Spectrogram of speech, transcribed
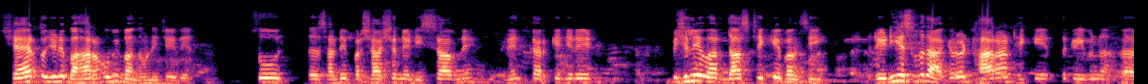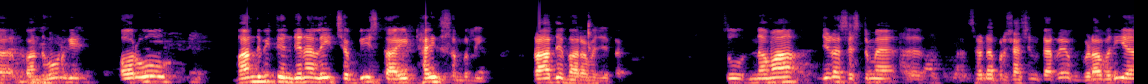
ਸ਼ਹਿਰ ਤੋਂ ਜਿਹੜੇ ਬਾਹਰ ਉਹ ਵੀ ਬੰਦ ਹੋਣੇ ਚਾਹੀਦੇ ਆ। ਸੋ ਸਾਡੇ ਪ੍ਰਸ਼ਾਸਨ ਨੇ, ਡੀਸੀ ਸਾਹਿਬ ਨੇ ਮਿਹਨਤ ਕਰਕੇ ਜਿਹੜੇ ਪਿਛਲੇ ਵਾਰ 10 ਠੇਕੇ ਬੰਦ ਸੀ, ਰੇਡੀਅਸ ਵਧਾ ਕੇ ਉਹ 18 ਠੇਕੇ ਤਕਰੀਬਨ ਬੰਦ ਹੋਣਗੇ ਔਰ ਉਹ ਬੰਦ ਵੀ ਤਿੰਨ ਦਿਨਾਂ ਲਈ 26 27 28 ਦਸੰਬਰ ਲਈ, ਰਾਤ ਦੇ 12 ਵਜੇ ਤੱਕ। ਸੋ, ਨਵਾਂ ਜਿਹੜਾ ਸਿਸਟਮ ਹੈ ਸਾਡਾ ਪ੍ਰਸ਼ਾਸਨ ਕਰ ਰਿਹਾ, ਬੜਾ ਵਧੀਆ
